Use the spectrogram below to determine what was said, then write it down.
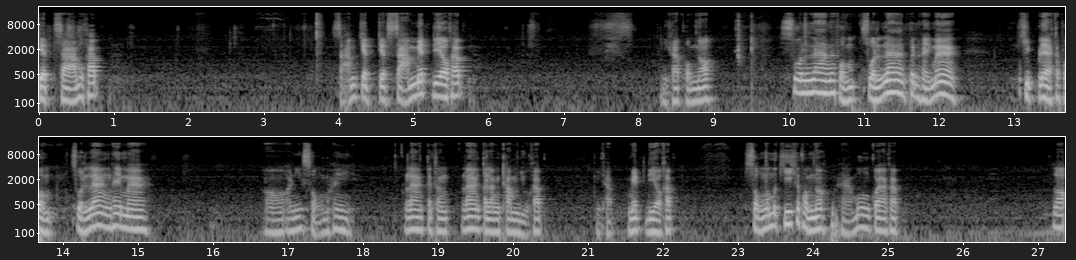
เจ็ดสามครับสามเจ็ดเจ็ดสามเม็ดเดียวครับ นี่ครับผมเนาะ ส่วนล่างครับผม ส่วนล่างเพิ่นไหมาคลิปแรกครับผม ส่วนล่างให้มา อ๋อ อันนี้ส่งมาให้ล่างกำลังล่างกำลังทำอยู่ครับ นี่ครับ เม็ดเดียวครับ ส่งมาเมื่อกี้ครับผมเนาะ หาโม่วงกว่าครับ รอ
